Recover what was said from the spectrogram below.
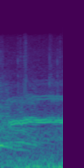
Ugh.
